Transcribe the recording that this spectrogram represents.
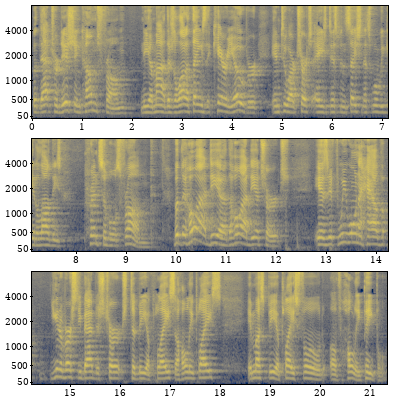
But that tradition comes from Nehemiah. There's a lot of things that carry over into our church age dispensation. That's where we get a lot of these principles from. But the whole idea, the whole idea, church, is if we want to have University Baptist Church to be a place, a holy place, it must be a place full of holy people.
